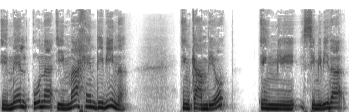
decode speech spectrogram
en él una imagen divina. En cambio, en mi, si mi vida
